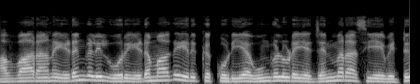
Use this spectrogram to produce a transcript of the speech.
அவ்வாறான இடங்களில் ஒரு இடமாக இருக்கக்கூடிய உங்களுடைய ஜென்மராசியை விட்டு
